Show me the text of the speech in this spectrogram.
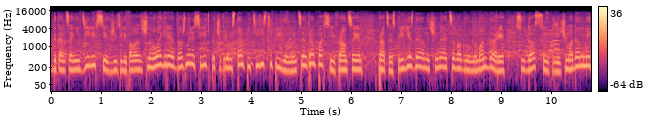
До конца недели всех жителей палаточного лагеря должны расселить по 450 приемным центрам по всей Франции. Процесс переезда начинается в огромном ангаре. Сюда с сумками и чемоданами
